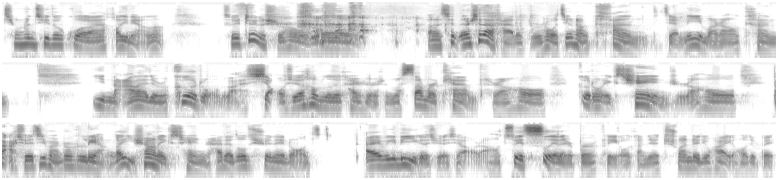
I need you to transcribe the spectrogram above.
青春期都过来好几年了，所以这个时候我觉得，呃，现在现在的孩子，比如说我经常看简历嘛，然后看。一拿来就是各种对吧？小学恨不得就开始什么 summer camp，然后各种 exchange，然后大学基本上都是两个以上的 exchange，还得都去那种 Ivy League 的学校，然后最次也得是 Berkeley。我感觉说完这句话以后就被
